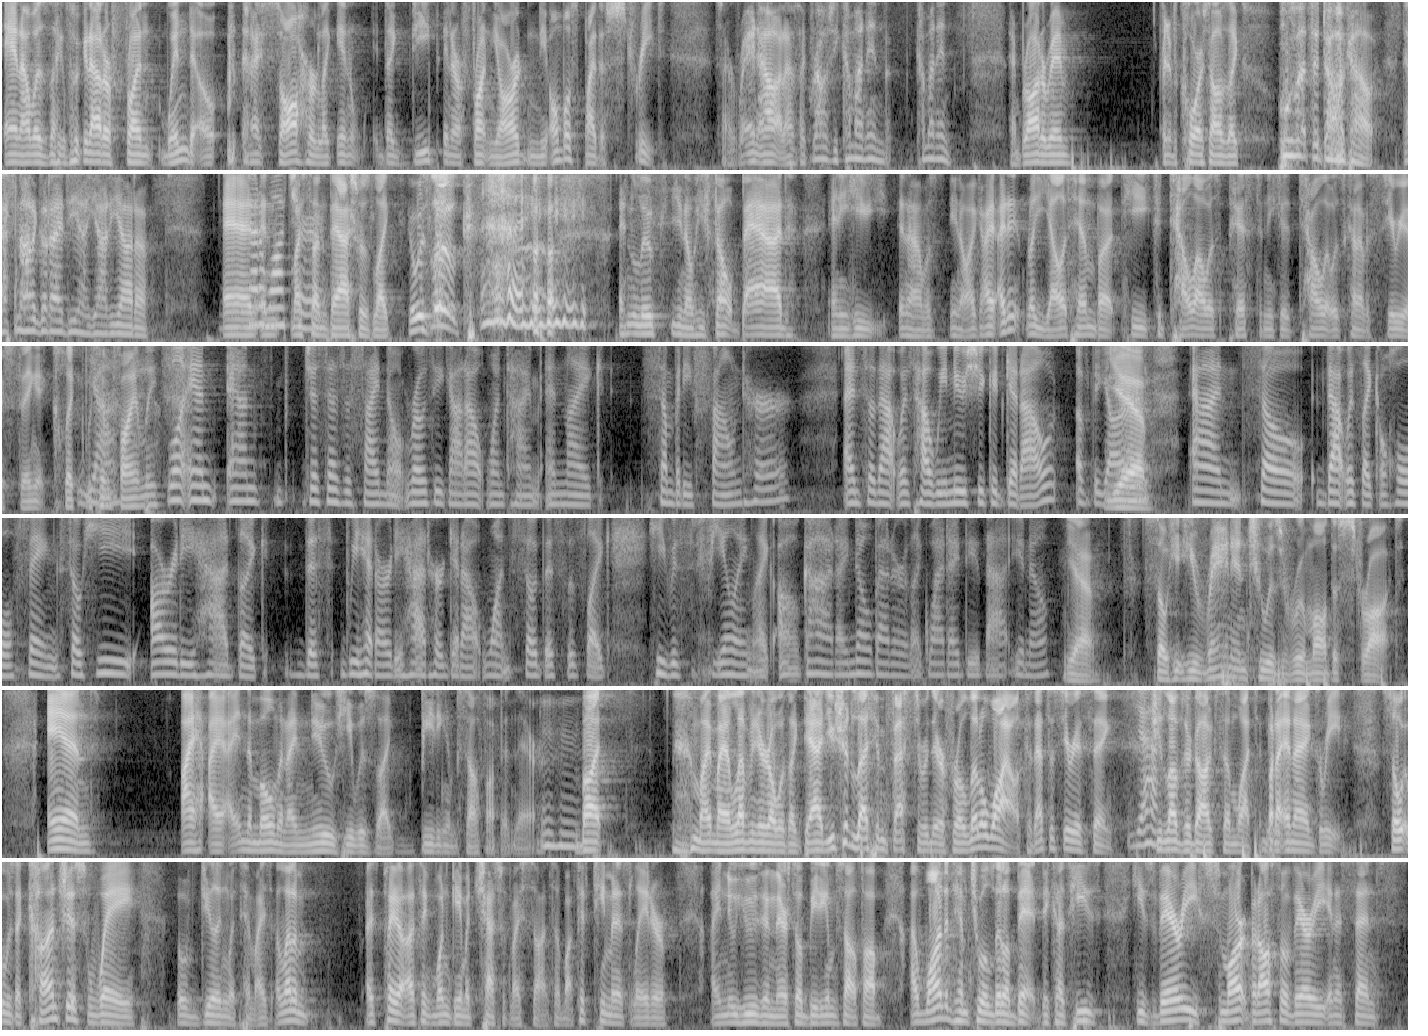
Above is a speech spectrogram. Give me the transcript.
And I was like looking out her front window, and I saw her like in like deep in her front yard, and the, almost by the street. So I ran out, and I was like, Rosie, come on in, come on in. And brought her in. And of course, I was like, "Who let the dog out? That's not a good idea." Yada yada. And, and my her. son Bash was like, "It was Luke." and Luke, you know, he felt bad, and he, he and I was, you know, like I, I didn't really yell at him, but he could tell I was pissed, and he could tell it was kind of a serious thing. It clicked with him finally. Well, and and just as a side note, Rosie got out one time and like somebody found her. And so that was how we knew she could get out of the yard. Yeah. And so that was like a whole thing. So he already had like this, we had already had her get out once. So this was like, he was feeling like, oh God, I know better. Like, why'd I do that? You know? Yeah. So he, he ran into his room all distraught. And I, I in the moment I knew he was like beating himself up in there. Mm-hmm. But my my 11 year old was like, "Dad, you should let him fester in there for a little while because that's a serious thing." Yeah. She loves her dog so much. But I, and I agreed. So it was a conscious way of dealing with him. I, I let him I played, I think, one game of chess with my son. So about 15 minutes later, I knew he was in there, still beating himself up. I wanted him to a little bit because he's he's very smart, but also very, in a sense,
